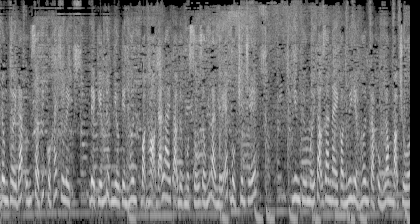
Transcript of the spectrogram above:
Đồng thời đáp ứng sở thích của khách du lịch, để kiếm được nhiều tiền hơn, bọn họ đã lai tạo được một số giống loài mới ép buộc chuyên chế. Nhưng thứ mới tạo ra này còn nguy hiểm hơn cả khủng long bạo chúa.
